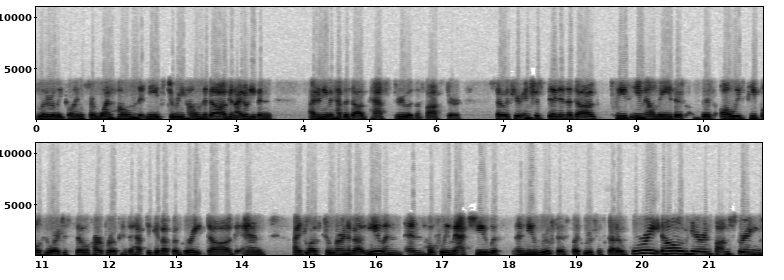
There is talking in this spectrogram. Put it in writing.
literally going from one home that needs to rehome the dog, and I don't even I don't even have the dog pass through as a foster. So if you're interested in a dog, please email me. There's there's always people who are just so heartbroken to have to give up a great dog and I'd love to learn about you and, and hopefully match you with a new Rufus. Like Rufus got a great home here in Palm Springs.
